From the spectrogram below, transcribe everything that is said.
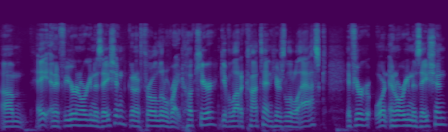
Um, hey, and if you're an organization, going to throw a little right hook here, give a lot of content. Here's a little ask. If you're an organization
